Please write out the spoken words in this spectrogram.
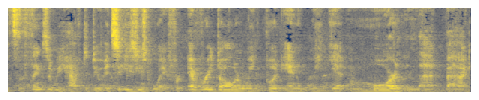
It's the things that we have to do. It's the easiest way. For every dollar we put in, we get more than that back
